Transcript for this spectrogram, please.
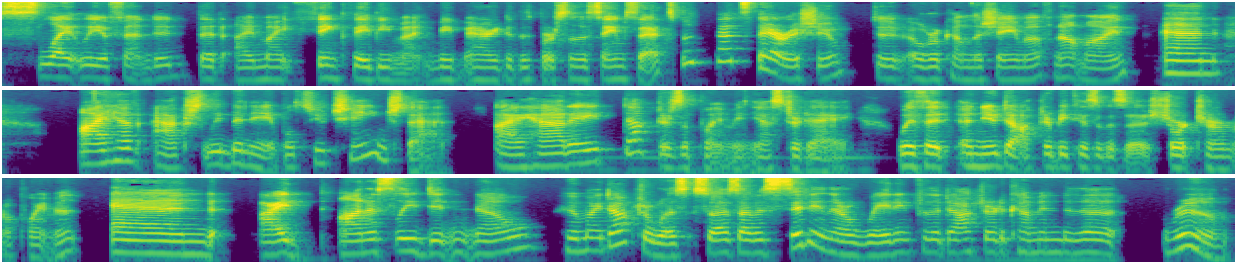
slightly offended that I might think they be might be married to this person of the same sex, but that's their issue to overcome the shame of, not mine. And I have actually been able to change that. I had a doctor's appointment yesterday with a, a new doctor because it was a short term appointment. And I honestly didn't know who my doctor was. So as I was sitting there waiting for the doctor to come into the room,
